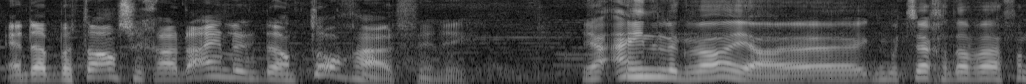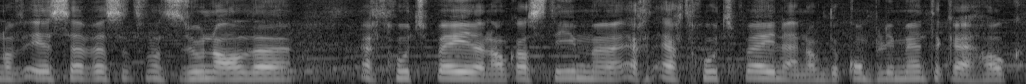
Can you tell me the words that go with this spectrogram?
En dat betaalt zich uiteindelijk dan toch uit, vind ik. Ja, eindelijk wel ja. Uh, ik moet zeggen dat we vanaf de eerste wedstrijd van het seizoen al uh, echt goed spelen. En ook als team uh, echt, echt goed spelen. En ook de complimenten krijgen ook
